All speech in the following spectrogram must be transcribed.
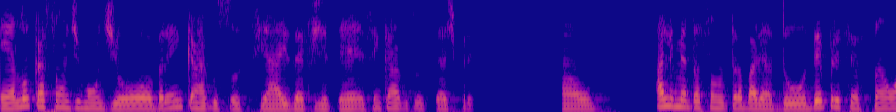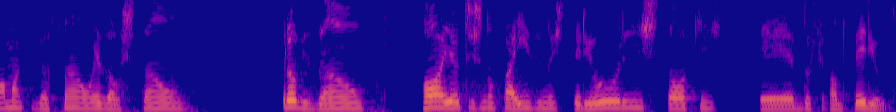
é, locação de mão de obra, encargos sociais FGTS, encargos sociais previdencial, alimentação do trabalhador, depreciação, amortização, exaustão, provisão, royalties no país e no exterior e estoques é, do final do período.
